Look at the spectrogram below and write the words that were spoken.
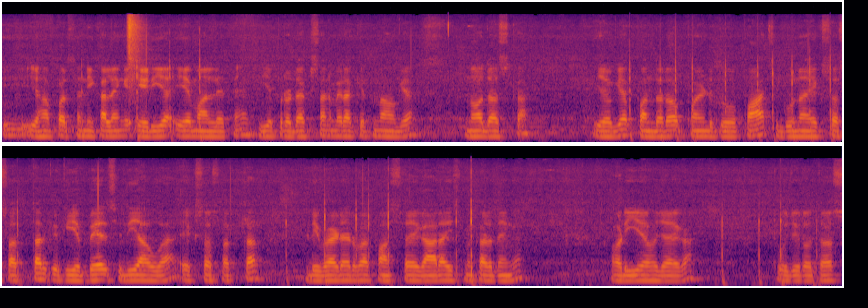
कि यहाँ पर से निकालेंगे एरिया ए मान लेते हैं ये प्रोडक्शन मेरा कितना हो गया? नौ दस का। ये हो गया पंद्रह पॉइंट दो पाँच गुना एक सौ सत्तर, क्योंकि ये बेल्स दिया हुआ है, एक सौ सत्तर डिवाइडेड बाय पाँच सौ ग्यारह, इसमें कर देंगे। और ये हो जाएगा टू ज़ीरो दस,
